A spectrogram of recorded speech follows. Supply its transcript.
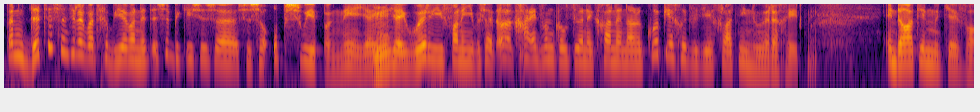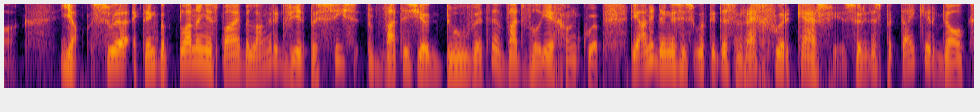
Want dit is natuurlik wat gebeur want dit is 'n bietjie soos 'n soos 'n opsweping, nê. Nee, jy hmm? jy hoor hiervan en jy besluit, "O, oh, ek gaan net winkel toe en ek gaan en dan koop jy goed wat jy glad nie nodig het nie." En daarteen moet jy waak. Ja, so ek dink beplanning is baie belangrik. Weet presies wat is jou doelwitte, wat wil jy gaan koop. Die ander ding is is ook dit is reg voor Kersfees. So dit is partykeer dalk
